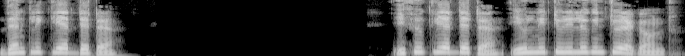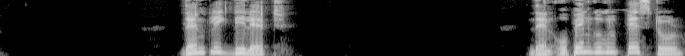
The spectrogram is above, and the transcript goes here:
Then click Clear Data. If you clear data, you will need to relog into your account. Then click Delete. Then open Google Play Store.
